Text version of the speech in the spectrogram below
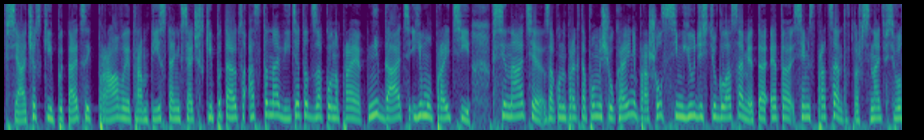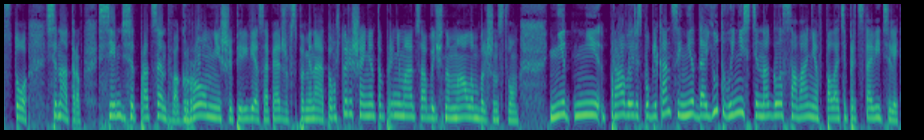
всячески пытается, и правые трамписты, они всячески пытаются остановить этот законопроект, не дать ему пройти. В Сенате законопроект о помощи Украине прошел с 70 голосами. Это, это 70%, потому что в Сенате всего 100 сенаторов. 70% огромнейший перевес. Опять же, вспоминая о том, что решения-то принимаются обычно малым большинством. Не, не, правые республиканцы не дают вынести на голосование в Палате представителей.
